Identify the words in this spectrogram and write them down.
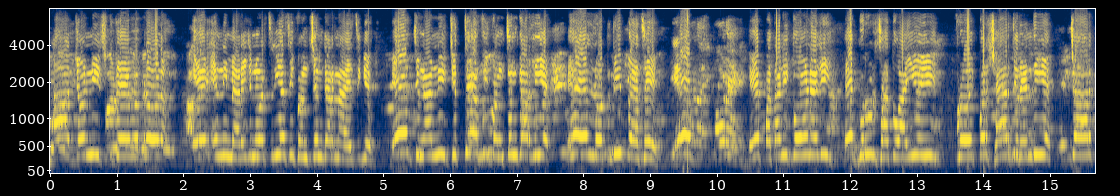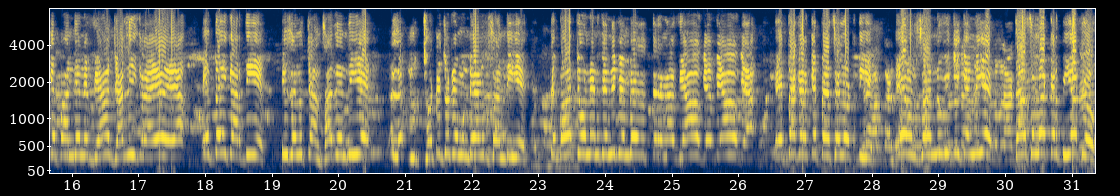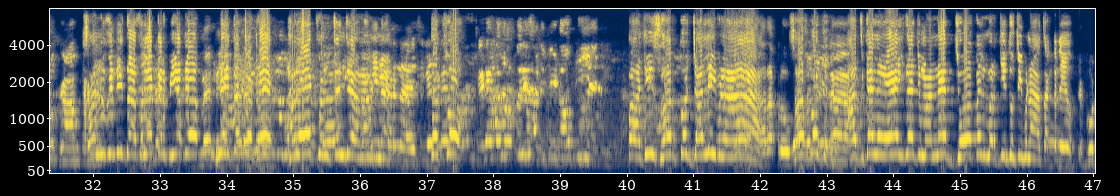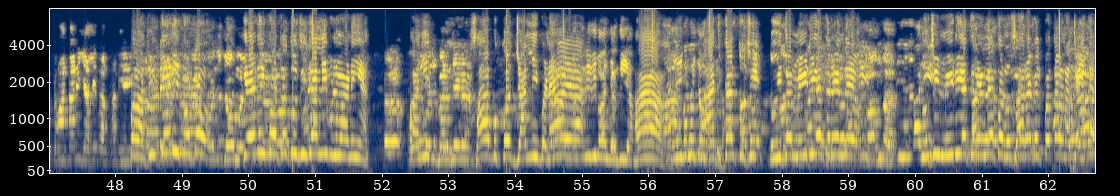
ਆ ਜੋਨੀ ਸੁਖਦੇਵ ਬਰੋਲ ਇਹ ਇਹਦੀ ਮੈਰਿਜ ਐਨਵਰਸਰੀ ਅਸੀਂ ਫੰਕਸ਼ਨ ਕਰਨ ਆਏ ਸੀਗੇ। ਇਹ ਜਨਾਨੀ ਜਿੱਥੇ ਅਸੀਂ ਫੰਕਸ਼ਨ ਕਰ ਲਈਏ ਇਹ ਲੁੱਟਦੀ ਪੈਸੇ। ਇਹ ਕੌਣ ਹੈ? ਇਹ ਪਤਾ ਨਹੀਂ ਕੌਣ ਹੈ ਜੀ। ਇਹ ਗੁਰੂ ਸਾਤੂ ਆਈ ਹੋਈ। ਫਿਰੋਜ਼ਪੁਰ ਸ਼ਹਿਰ 'ਚ ਰਹਿੰਦੀ ਹੈ ਚਾਰ ਕੇ ਪੰਜ ਨੇ ਵਿਆਹ ਜਾਲੀ ਕਰਾਏ ਹੋਏ ਆ ਇਦਾਂ ਹੀ ਕਰਦੀ ਹੈ ਕਿਸੇ ਨੂੰ ਝਾਂਸਾ ਦਿੰਦੀ ਹੈ ਛੋਟੇ ਛੋਟੇ ਮੁੰਡਿਆਂ ਨੂੰ ਪਸੰਦੀ ਹੈ ਤੇ ਬਾਅਦ ਚ ਉਹਨਾਂ ਨੂੰ ਕਹਿੰਦੀ ਵੀ ਮੇਰੇ ਤੇਰੇ ਨਾਲ ਵਿਆਹ ਹੋ ਗਿਆ ਵਿਆਹ ਹੋ ਗਿਆ ਇਦਾਂ ਕਰਕੇ ਪੈਸੇ ਲੁੱਟਦੀ ਹੈ ਇਹ ਹੁਣ ਸਾਨੂੰ ਵੀ ਕੀ ਕਹਿੰਦੀ ਹੈ 10 ਲੱਖ ਰੁਪਇਆ ਦਿਓ ਸਾਨੂੰ ਕਹਿੰਦੀ 10 ਲੱਖ ਰੁਪਇਆ ਦਿਓ ਨਹੀਂ ਤਾਂ ਤੁਹਾਡੇ ਹਰੇਕ ਫੰਕਸ਼ਨ 'ਚ ਆਵਾਂਗੀ ਮੈਂ। ਦੱਸੋ। ਜਿਹੜੇ ਉਹਨਾਂ ਕੋਲ ਮੈਰਿਜ ਸਰਟੀਫਿਕੇਟ ਆ ਉਹ ਕੀ ਹੈ ਜੀ? ਭਾਜੀ ਸਭ ਕੁਝ ਜਾਲੀ ਬਣਾਇਆ ਸਭ ਕੁਝ ਅੱਜ ਕੱਲ ਇਹ ਦਾ ਜ਼ਮਾਨਾ ਹੈ, ਜੋ ਕੁਝ ਮਰਜ਼ੀ ਤੁਸੀਂ ਬਣਾ ਸਕਦੇ ਹੋ। ਫੋਟੋਆਂ ਤਾਂ ਨਹੀਂ ਜਾਲੀ ਬਣ ਸਕਦੀਆਂ ਭਾਜੀ ਕਿਹੜੀ ਫੋਟੋ ਕਿਹੜੀ ਫੋਟੋ ਤੁਸੀਂ ਜਾਲੀ ਬਣਵਾਣੀ ਹੈ ਭਾਜੀ ਬਣ ਜਾਏਗਾ। ਸਭ ਕੁਝ ਜਾਲੀ ਬਣਿਆ ਹੋਇਆ। ਮੰਤਰੀ ਦੀ ਬਣ ਜਾਂਦੀ ਆ। ਹਾਂ। ਅੱਜ ਕੱਲ ਤੁਸੀਂ ਤੁਸੀਂ ਤਾਂ ਮੀਡੀਆ ਤੇ ਰਹਿੰਦੇ ਹੋ। ਤੁਸੀਂ ਮੀਡੀਆ ਤੇ ਰਹਿੰਦੇ ਹੋ, ਤੁਹਾਨੂੰ ਸਾਰਾ ਕੁਝ ਪਤਾ ਹੋਣਾ ਚਾਹੀਦਾ।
